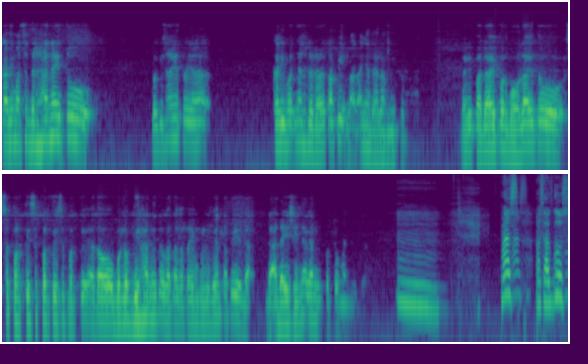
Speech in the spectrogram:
kalimat sederhana itu bagi saya itu ya kalimatnya sederhana tapi maknanya dalam itu. Daripada hiperbola itu seperti seperti seperti atau berlebihan itu kata-kata yang berlebihan tapi tidak tidak ada isinya kan percuma juga. Hmm. Mas, Mas Agus,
